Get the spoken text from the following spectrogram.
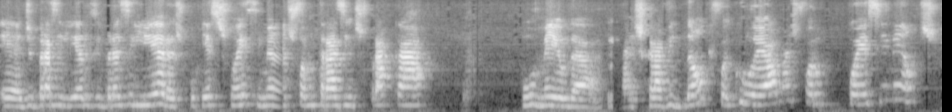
é, de brasileiros e brasileiras, porque esses conhecimentos foram trazidos para cá por meio da, da, escravidão, que foi cruel, mas foram conhecimentos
